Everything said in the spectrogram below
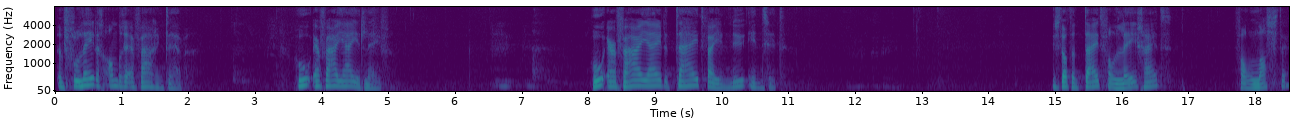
een volledig andere ervaring te hebben. Hoe ervaar jij het leven? Hoe ervaar jij de tijd waar je nu in zit? Is dat een tijd van leegheid, van laster?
